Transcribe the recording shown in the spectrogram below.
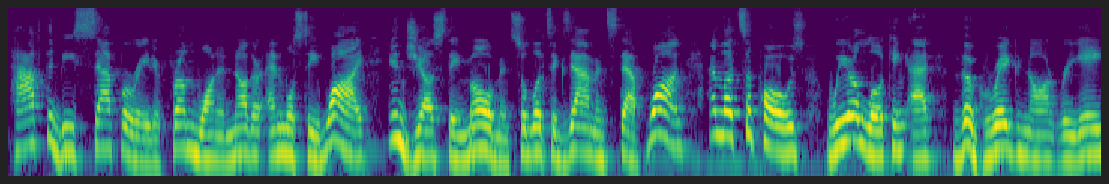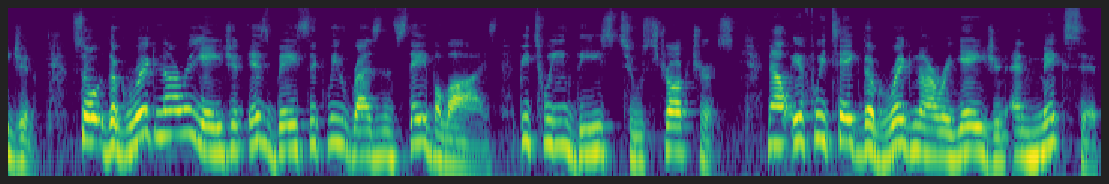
have to be separated from one another and we'll see why in just a moment. So let's examine step one and let's suppose we are looking at the Grignard reagent. So the Grignard reagent is basically resonance stabilized between these two structures. Now if we take the Grignard reagent and mix it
